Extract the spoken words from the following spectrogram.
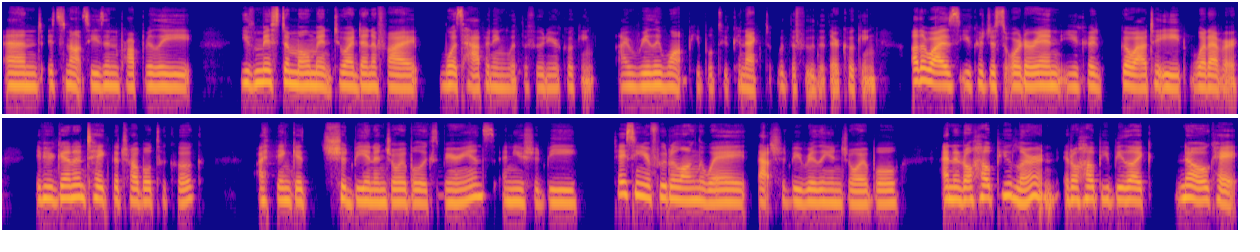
and it's not seasoned properly, you've missed a moment to identify what's happening with the food you're cooking. I really want people to connect with the food that they're cooking. Otherwise, you could just order in, you could go out to eat, whatever. If you're going to take the trouble to cook, I think it should be an enjoyable experience and you should be tasting your food along the way. That should be really enjoyable and it'll help you learn. It'll help you be like, no, okay,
